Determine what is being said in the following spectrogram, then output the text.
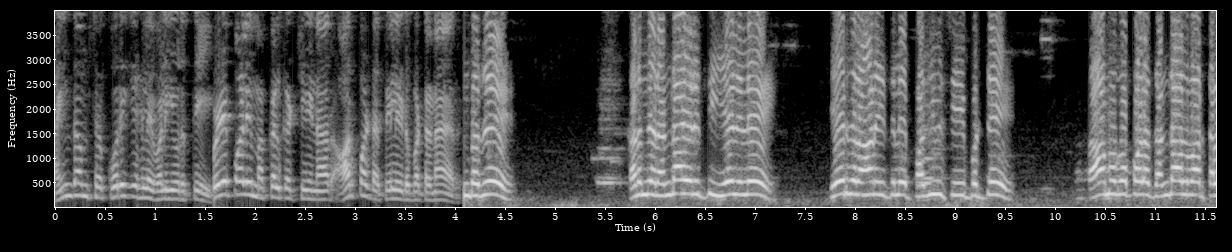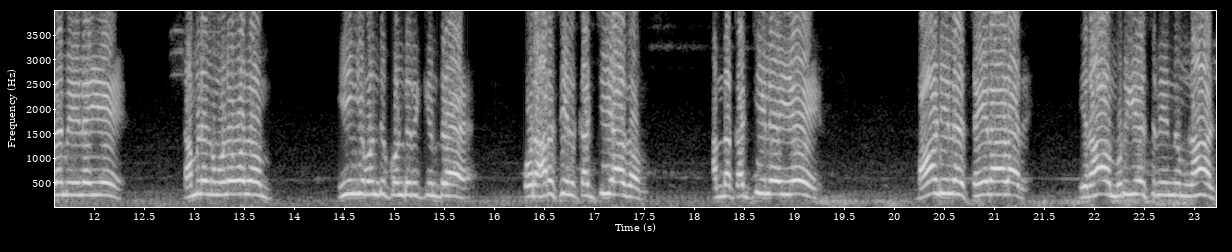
ஐந்து அம்ச கோரிக்கைகளை வலியுறுத்தி உழைப்பாளி மக்கள் கட்சியினர் ஆர்ப்பாட்டத்தில் ஈடுபட்டனர். என்பது கடந்த இரண்டாயிரத்தி ஏழிலே தேர்தல் ஆணையத்திலே பதிவு செய்யப்பட்டு ராமகோபால தண்டால்வார் தலைமையிலேயே தமிழகம் முழுவதும் இயங்கி வந்து கொண்டிருக்கின்ற ஒரு அரசியல் கட்சியாகும். அந்த கட்சியிலேயே மாநில செயலாளர் இரா முருகேசன் என்னும் நான்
